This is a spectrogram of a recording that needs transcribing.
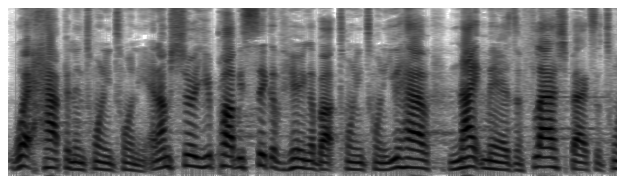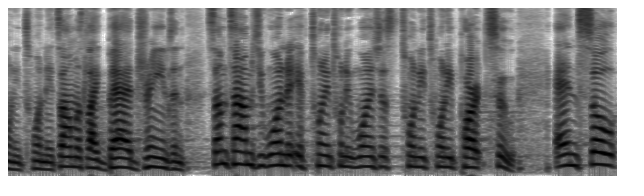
what happened in 2020. And I'm sure you're probably sick of hearing about 2020. You have nightmares and flashbacks of 2020. It's almost like bad dreams. And sometimes you wonder if 2021 is just 2020 part two. And so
